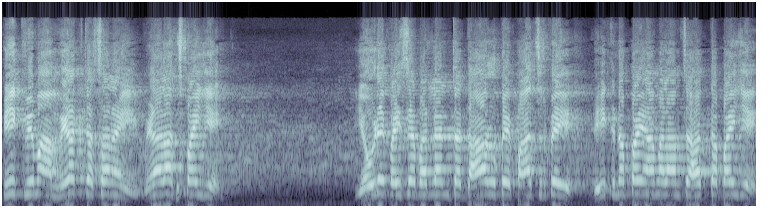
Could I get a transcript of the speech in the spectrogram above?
पीक विमा मिळत कसा नाही मिळालाच पाहिजे. एवढे पैसे भरल्यानंतर दहा रुपये पाच रुपये भीक न पाहिजे आम्हाला आमचा हक्क पाहिजे.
